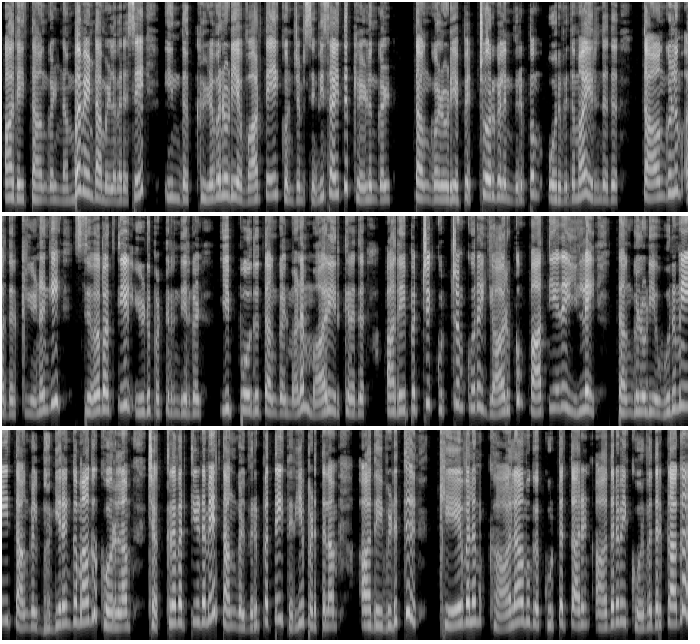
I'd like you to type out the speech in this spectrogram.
அதை தாங்கள் நம்ப வேண்டாம் இளவரசே. இந்த கிழவனுடைய வார்த்தையை கொஞ்சம் செவிசாய்த்து கேளுங்கள். தங்களுடைய பெற்றோர்களின் விருப்பம் ஒரு விதமாய் இருந்தது. தாங்களும் அதற்கு இணங்கி சிவபக்தியில் ஈடுபட்டிருந்தீர்கள். இப்போது தங்கள் மனம் மாறியிருக்கிறது. அதை பற்றி குற்றம் கூற யாருக்கும் பாத்தியதே இல்லை. தங்களுடைய உரிமையை தாங்கள் பகிரங்கமாக கோரலாம். சக்கரவர்த்தியிடமே தாங்கள் விருப்பத்தை தெரியப்படுத்தலாம். அதை விடுத்து கேவலம் காலாமுக கூட்டத்தாரின் ஆதரவை கோருவதற்காக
